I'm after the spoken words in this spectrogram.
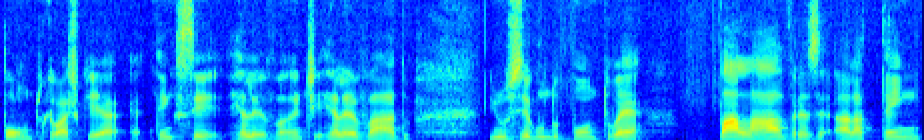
ponto que eu acho que é, é, tem que ser relevante, relevado. E o segundo ponto é, palavras, ela tem,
